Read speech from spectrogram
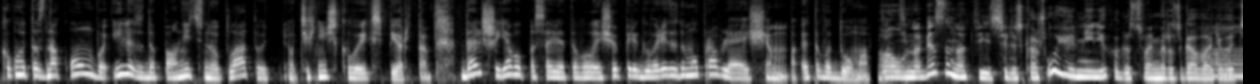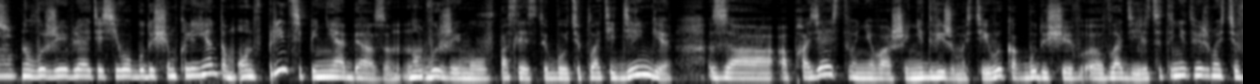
какого-то знакомого или за дополнительную плату технического эксперта. Дальше я бы посоветовала еще переговорить с домоуправляющим этого дома. А он обязан ответить или скажет, ой, мне некогда с вами разговаривать? А, ну, вы же являетесь его будущим клиентом. Он, в принципе, не обязан. Но вы же ему впоследствии будете платить деньги за обхозяйствование вашей недвижимости. И вы, как будущий э, владелец этой недвижимости,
